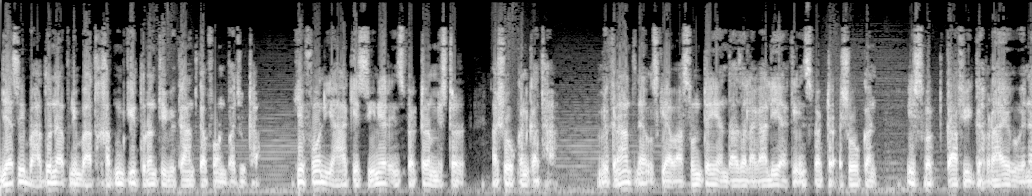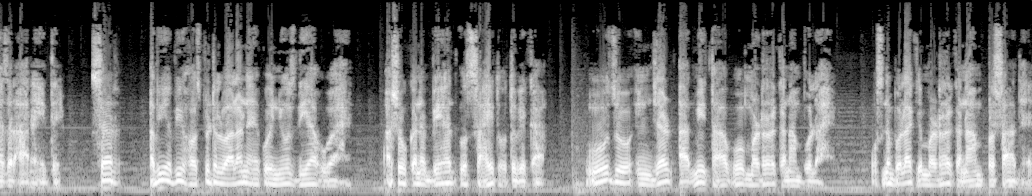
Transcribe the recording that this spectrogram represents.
जैसे बहादुर ने अपनी बात खत्म की, तुरंत ही विक्रांत का फ़ोन बज उठा। ये फ़ोन यहाँ के सीनियर इंस्पेक्टर मिस्टर अशोकन का था। विक्रांत ने उसकी आवाज़ सुनते ही अंदाज़ा लगा लिया कि इंस्पेक्टर अशोकन इस वक्त काफ़ी घबराए हुए नज़र आ रहे थे। सर अभी अभी हॉस्पिटल वाला ने कोई न्यूज़ दिया हुआ है। अशोकन ने बेहद उत्साहित होते हुए कहा, वो जो इंजर्ड आदमी था, वो मर्डर का नाम बोला है। उसने बोला कि मर्डर का नाम प्रसाद है।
